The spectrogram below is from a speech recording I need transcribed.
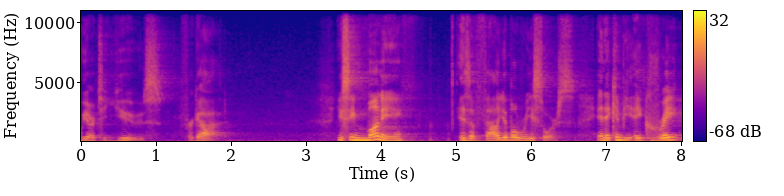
we are to use for God. You see, money is a valuable resource, and it can be a great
